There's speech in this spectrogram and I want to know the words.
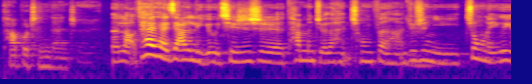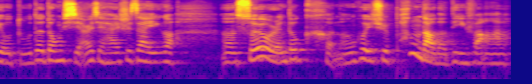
他不承担责任。老太太家的理由其实是他们觉得很充分哈，就是你种了一个有毒的东西，而且还是在一个，嗯，所有人都可能会去碰到的地方啊，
